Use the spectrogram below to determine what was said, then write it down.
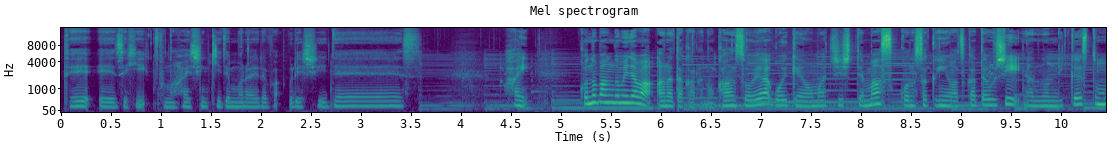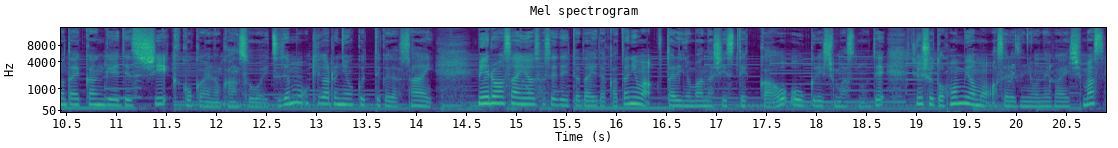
て、えー、ぜひこの配信聞いてもらえれば嬉しいです。はい。この番組ではあなたからの感想やご意見をお待ちしてます。この作品を扱ってほしい。などのリクエストも大歓迎ですし過去回の感想はいつでもお気軽に送ってください。メールを採用させていただいた方には2人の話ステッカーをお送りしますので住所と本名も忘れずにお願いします。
